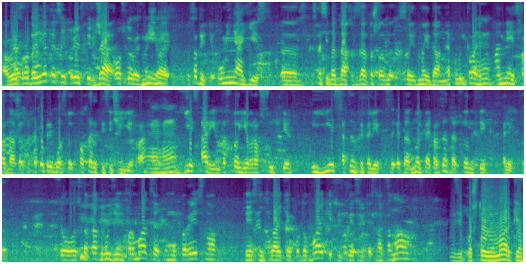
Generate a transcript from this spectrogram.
А ви продаєте цей пристрій чи Да. просто Не, не, визначаєте? смотрите, у меня есть, э, спасибо да, за то, что свои, мои данные опубликовали, Мгм. у меня есть продажа. Такой прибор стоит полторы тысячи евро. Угу. Есть аренда 100 евро в сутки. И есть оценка коллекции. Это 0,5% от стоимости коллекции. Все, ось така, друзі, інформація, кому корисно. Тисніть лайки, вподобайки, підписуйтесь на канал. Друзі, поштові марки.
